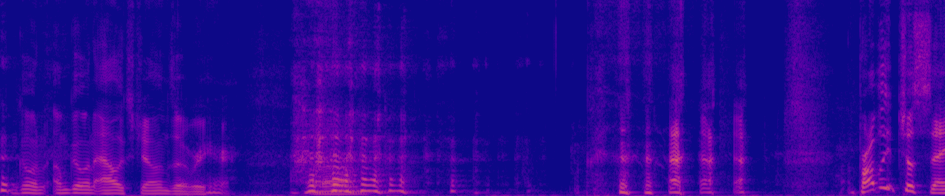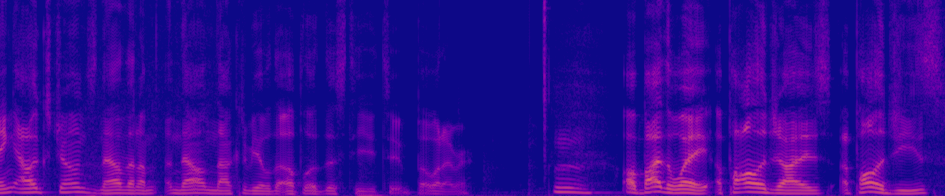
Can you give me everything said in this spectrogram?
I'm going I'm going Alex Jones over here. Um, probably just saying Alex Jones now that I'm now I'm not going to be able to upload this to YouTube, but whatever. Mm. Oh, by the way, apologize apologies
